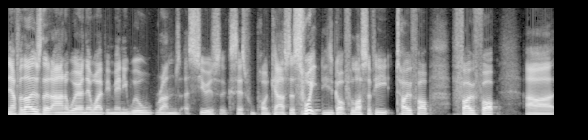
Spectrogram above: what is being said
Now, for those that aren't aware, and there won't be many, Wil runs a serious, successful podcast. It's sweet. He's got Wilosophy, tofop, fofop, uh,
